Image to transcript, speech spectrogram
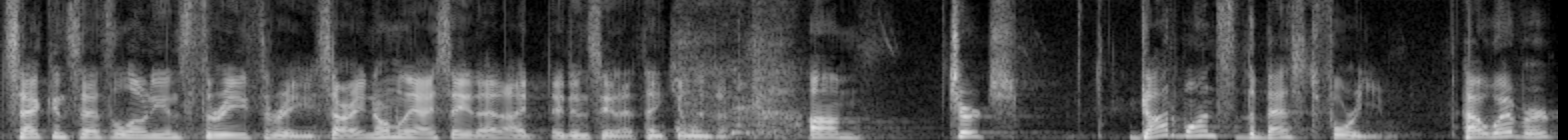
Second Thessalonians 3 3. Sorry, normally I say that. I, I didn't say that. Thank you, Linda. Um, church, God wants the best for you. However,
